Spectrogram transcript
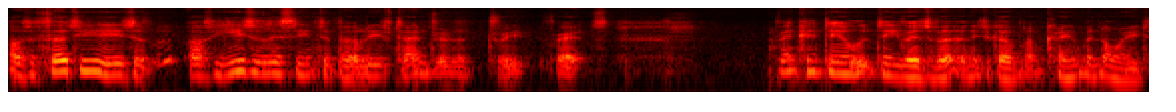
After 30 years of after years of listening to Pelley's tantrum and threats, Franklin D. Roosevelt and his government became annoyed.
